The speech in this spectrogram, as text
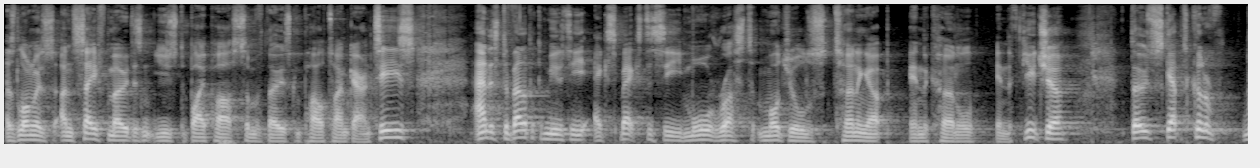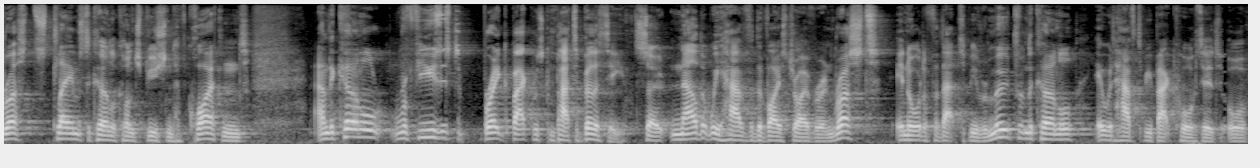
as long as unsafe mode isn't used to bypass some of those compile time guarantees, and its developer community expects to see more Rust modules turning up in the kernel in the future. Those skeptical of Rust's claims to kernel contribution have quietened, and the kernel refuses to break backwards compatibility. So now that we have the device driver in Rust, in order for that to be removed from the kernel, it would have to be backported or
